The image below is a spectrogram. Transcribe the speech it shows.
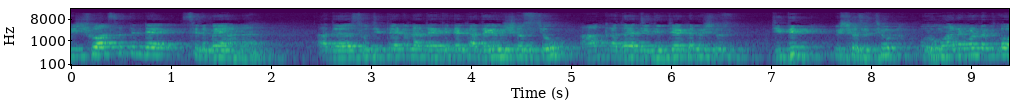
വിശ്വാസത്തിന്റെ സിനിമയാണ്. അത് സുജിത്തേട്ടൻ അദ്ദേഹത്തിന്റെ കഥയെ വിശ്വസിച്ചു. ആ കഥ ജിതിൻ ചേട്ടൻ വിശ്വസി ജിതിൻ വിശ്വസിച്ചു. ബഹുമാനം കൊണ്ട് ഇപ്പോ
